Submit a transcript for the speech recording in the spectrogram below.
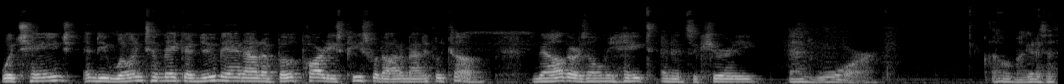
would change and be willing to make a new man out of both parties, peace would automatically come. Now there is only hate and insecurity and war. Oh my goodness, that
